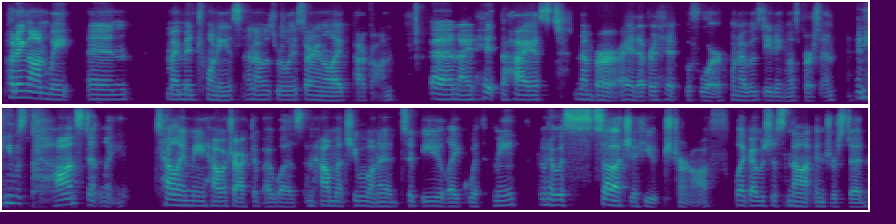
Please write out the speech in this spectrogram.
putting on weight in my mid 20s and I was really starting to like pack on. And I'd hit the highest number I had ever hit before when I was dating this person. And he was constantly telling me how attractive I was and how much he wanted to be like with me. And it was such a huge turnoff. Like I was just not interested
